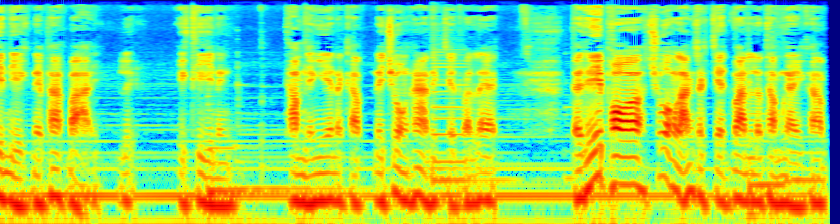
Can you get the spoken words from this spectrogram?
กินอีกในภาคบ่ายหรืออีกทีหนึ่งทำอย่างนี้นะครับ ในช่วง 5-7 วันแรก แต่ทีนี้พอช่วงหลังจาก 7 วันเราทำไงครับ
